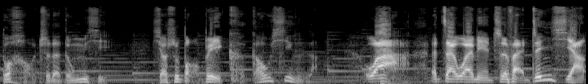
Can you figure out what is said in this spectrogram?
多好吃的东西，小鼠宝贝可高兴了。哇，在外面吃饭真香！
